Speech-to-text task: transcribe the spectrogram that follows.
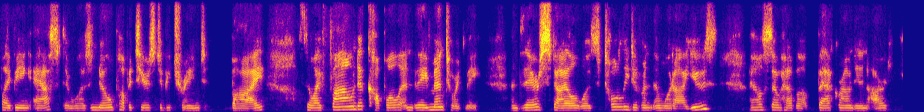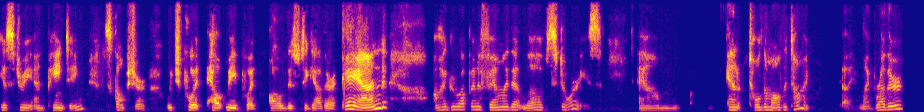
by being asked. There was no puppeteers to be trained by. So I found a couple and they mentored me. And their style was totally different than what I use. I also have a background in art history and painting, sculpture, which put helped me put all this together. And I grew up in a family that loved stories um, and told them all the time. Uh, my brother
